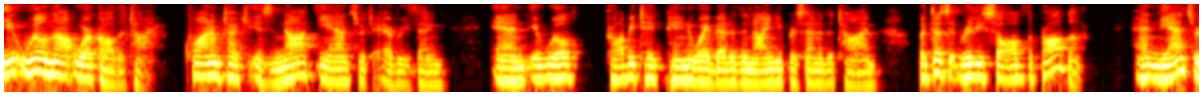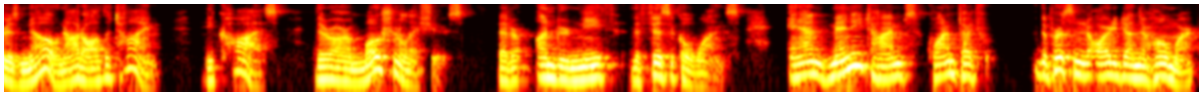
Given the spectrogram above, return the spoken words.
it will not work all the time. Quantum touch is not the answer to everything, and it will probably take pain away better than 90% of the time. But does it really solve the problem? And the answer is no, not all the time, because there are emotional issues that are underneath the physical ones. And many times, quantum touch, the person had already done their homework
